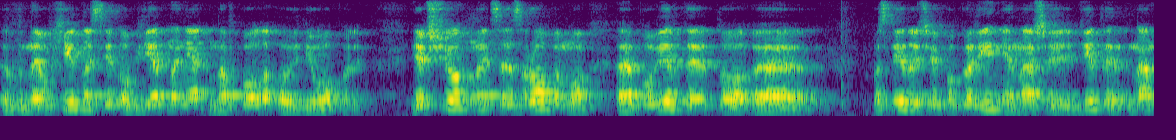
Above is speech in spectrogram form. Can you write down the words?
в необхідності об'єднання навколо Овідіополя. Якщо ми це зробимо, е, повірте, то е, послідуючі покоління, наші діти нам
